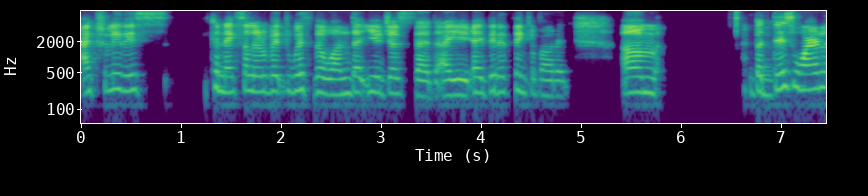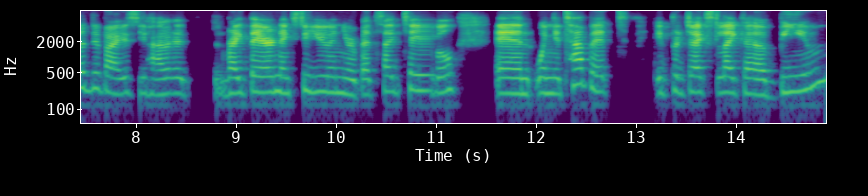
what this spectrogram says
actually this connects a little bit with the one that you just said. I, I didn't think about it. Um, but this wireless device, you have it right there next to you in your bedside table. And when you tap it, it projects like a beam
